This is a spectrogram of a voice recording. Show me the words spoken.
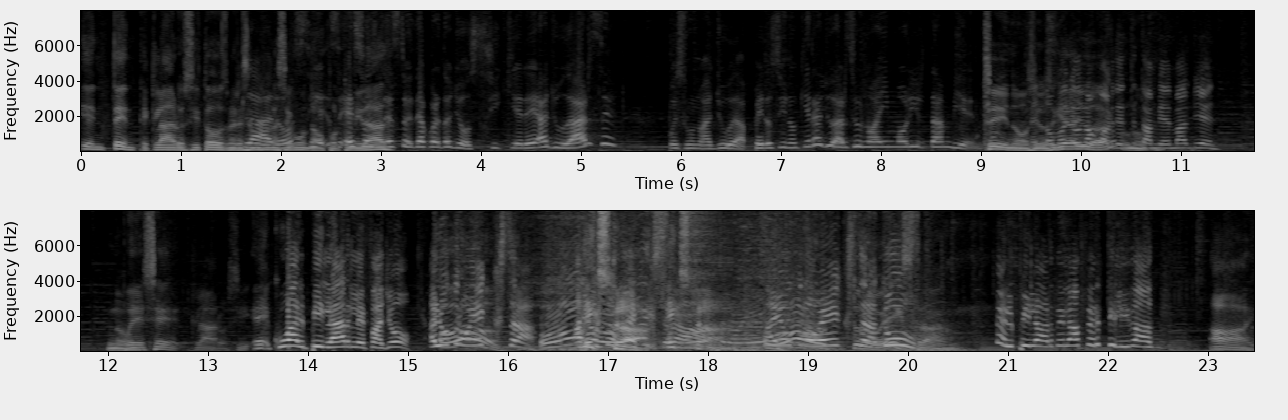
Intente, claro, sí, todos merecemos Claro, una segunda sí, oportunidad. Eso estoy de acuerdo yo. Si quiere ayudarse, pues uno ayuda. Pero si no quiere ayudarse, uno ahí morir también. Sí, no, si no se quiere ayudar, aguardiente no. también, más bien. No. Puede ser, claro, sí. Eh, ¿Cuál pilar le falló? ¡Hay otro Oh. extra! ¡Oh! ¡Hay Extra. otro extra! Extra. ¡Hay otro extra, tú! extra. El pilar de la fertilidad. Ay,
